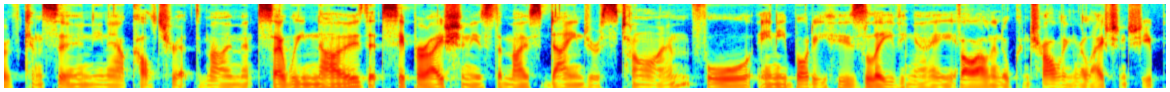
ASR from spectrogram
of concern in our culture at the moment. So, we know that separation is the most dangerous time for anybody who's leaving a violent or controlling relationship.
